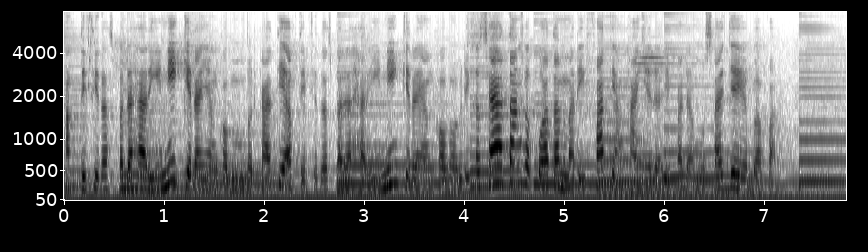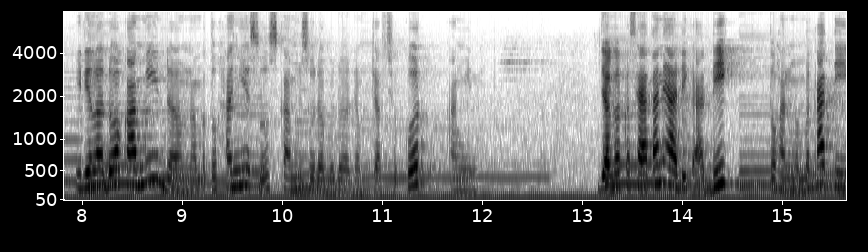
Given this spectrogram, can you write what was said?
aktivitas pada hari ini. Kiranya Engkau memberkati aktivitas pada hari ini. Kiranya Engkau memberi kesehatan, kekuatan, marifat yang hanya daripadamu saja ya Bapak. Inilah doa kami dalam nama Tuhan Yesus. Kami sudah berdoa dan mengucap syukur. Amin. Jaga kesehatan ya adik-adik. Tuhan memberkati.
